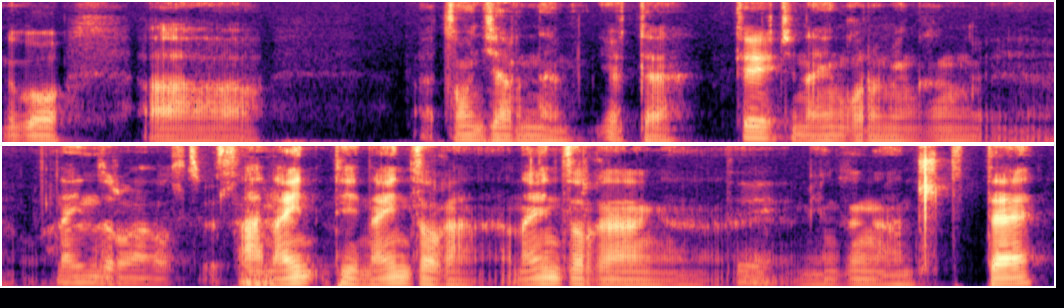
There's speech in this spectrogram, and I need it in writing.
нөгөө а 168 ята тий 83 мянган 86 болж байсан. А 80 тий 86 86 мянган хандлттай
